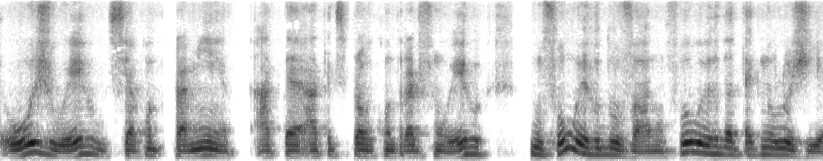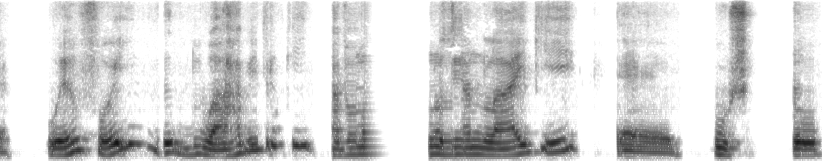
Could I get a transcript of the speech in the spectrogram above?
hoje o erro, se para mim, até, até que se prova o contrário, foi um erro, não foi o erro do VAR, não foi o erro da tecnologia. O erro foi do, do árbitro que estava manuseando lá e que é, puxou,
